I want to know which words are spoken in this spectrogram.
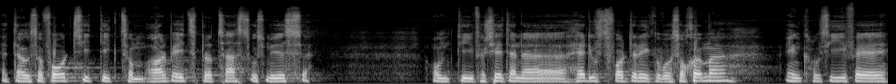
hat also vorzeitig zum Arbeitsprozess aus müssen. Und die verschiedenen Herausforderungen, die so kommen, inklusive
